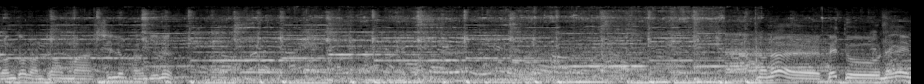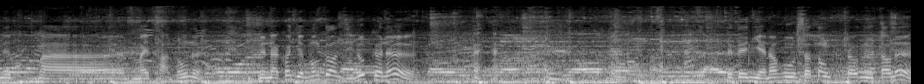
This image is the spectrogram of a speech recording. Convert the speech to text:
vẫn có lần trong mà xí lương hàng gì nữa. Nó nói bé tù nãy mà mày phản không nữa. Nên là con giờ mong con gì lúc cơ nữa. từ từ nhẹ nó hú sao tông trâu nữa tao nữa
